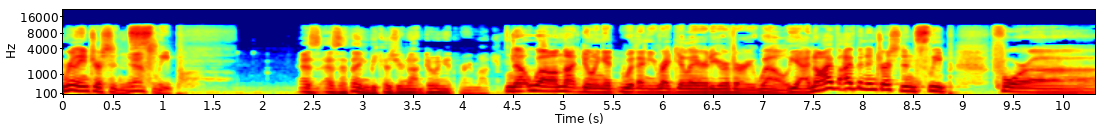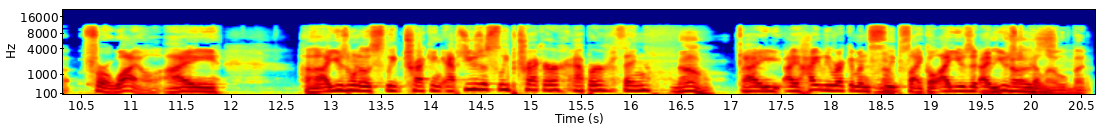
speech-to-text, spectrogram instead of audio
I'm really interested in Yeah. sleep. as as a thing because you're not doing it very much. No, well, I'm not doing it with any regularity or very well. Yeah, no, I've I've been interested in sleep for uh for a while. I uh, I use one of those sleep tracking apps. Use a sleep tracker apper thing. No, I I highly recommend Sleep Cycle. I use it. I've used Because- Pillow, but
